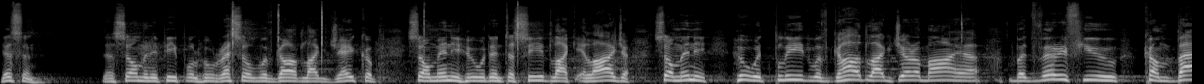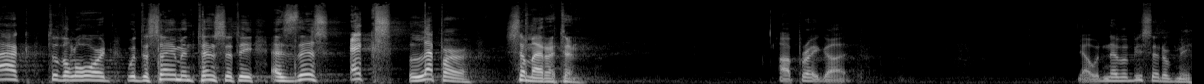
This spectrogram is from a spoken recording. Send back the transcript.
Listen, there's so many people who wrestle with God like Jacob, so many who would intercede like Elijah, so many who would plead with God like Jeremiah, but very few come back to the Lord with the same intensity as this ex leper Samaritan. I pray, God, that would never be said of me.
